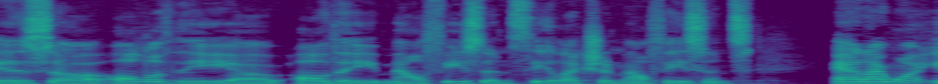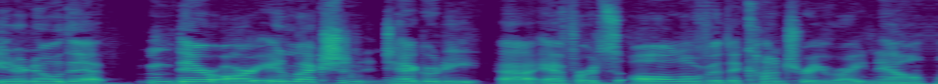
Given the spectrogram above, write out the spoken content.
is uh, all of the uh, all the malfeasance, the election malfeasance. And I want you to know that there are election integrity uh, efforts all over the country right now.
